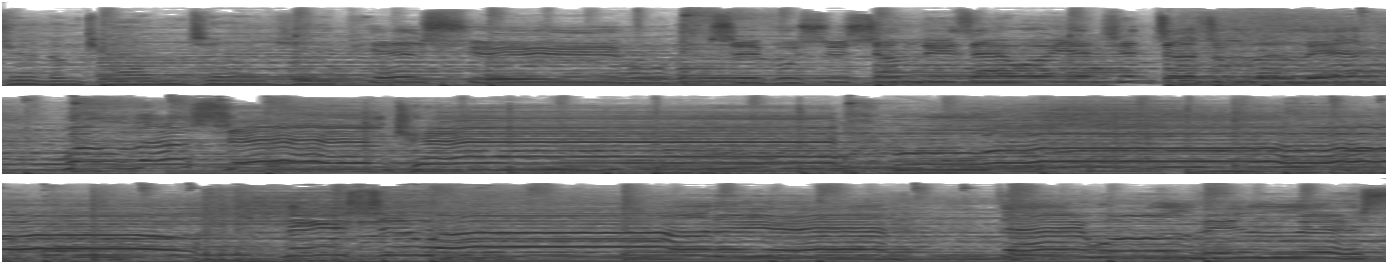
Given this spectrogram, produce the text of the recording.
只能看见一片虚无，是不是上帝在我眼前遮住了脸，忘了掀开？哦，你是我的眼，带我领略四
